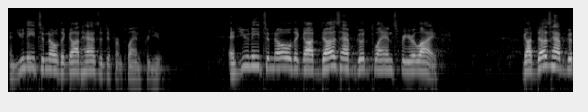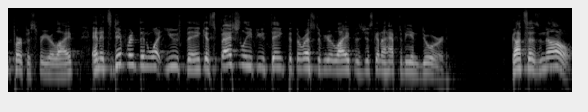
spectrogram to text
And you need to know that God has a different plan for you. And you need to know that God does have good plans for your life. God does have good purpose for your life, and it's different than what you think, especially if you think that the rest of your life is just going to have to be endured. God says, No,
